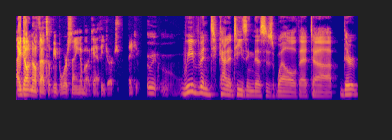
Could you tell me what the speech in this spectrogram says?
I don't know if that's what people were saying about Cathy George. Thank you. we- We've been t- kind of teasing this as well that uh, there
